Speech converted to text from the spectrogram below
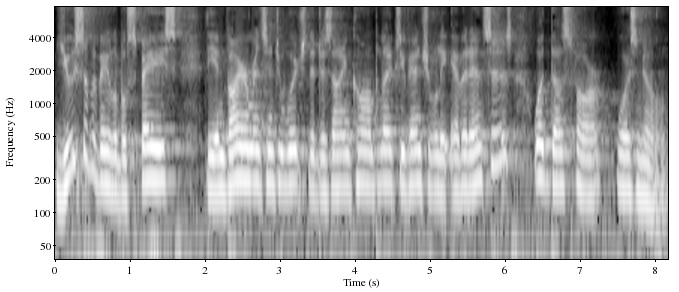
use of available space, the environments into which the design complex eventually evidences what thus far was known.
